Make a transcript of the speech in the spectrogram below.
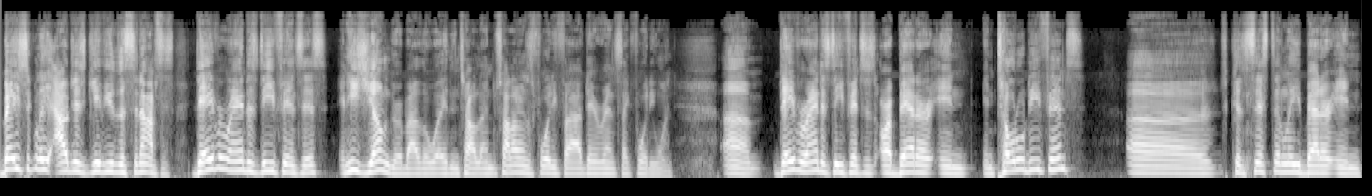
basically, I'll just give you the synopsis. Dave Aranda's defenses, and he's younger, by the way, than Charlie Orlando. Charlie Orlando's 45, Dave Aranda's like 41. Um, Dave Aranda's defenses are better in, in total defense, uh, consistently better in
